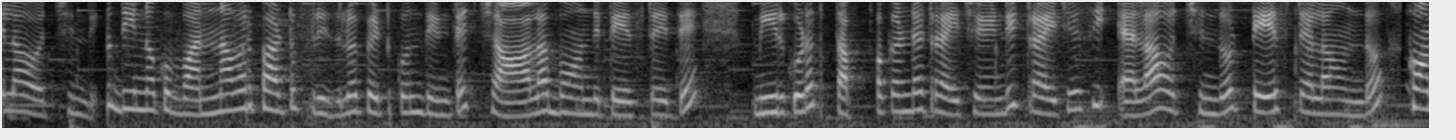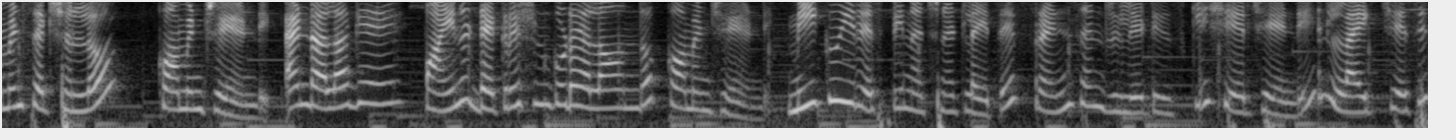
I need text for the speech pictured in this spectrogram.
ఇలా వచ్చింది. దీన్ని ఒక వన్ అవర్ పాటు ఫ్రిడ్జ్లో పెట్టుకొని తింటే చాలా బాగుంది టేస్ట్ అయితే. మీరు కూడా తప్పకుండా ట్రై చేయండి. ట్రై చేసి ఎలా వచ్చిందో టేస్ట్ ఎలా ఉందో కామెంట్ సెక్షన్లో కామెంట్ చేయండి. అండ్ అలాగే పైన డెకరేషన్ కూడా ఎలా ఉందో కామెంట్ చేయండి. మీకు ఈ రెసిపీ నచ్చినట్లయితే ఫ్రెండ్స్ అండ్ రిలేటివ్స్కి షేర్ చేయండి. లైక్ చేసి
